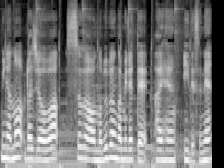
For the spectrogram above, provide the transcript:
みにゃのラジオは素顔の部分が見れて大変いいですね。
